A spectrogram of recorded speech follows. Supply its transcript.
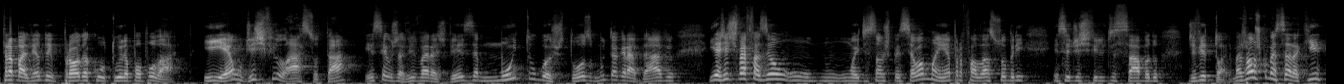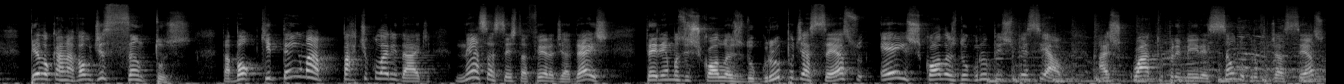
trabalhando em prol da cultura popular. E é um desfilaço, tá? Esse eu já vi várias vezes, é muito gostoso, muito agradável. E a gente vai fazer um, um, uma edição especial amanhã para falar sobre esse desfile de sábado de Vitória. Mas vamos começar aqui pelo Carnaval de Santos tá bom? Que tem uma particularidade. Nessa sexta-feira, dia 10, teremos escolas do grupo de acesso e escolas do grupo especial. As quatro primeiras são do grupo de acesso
